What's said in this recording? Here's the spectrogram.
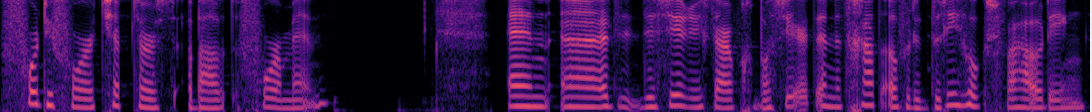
44 Chapters About Four Men. En uh, de serie is daarop gebaseerd. En het gaat over de driehoeksverhouding.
